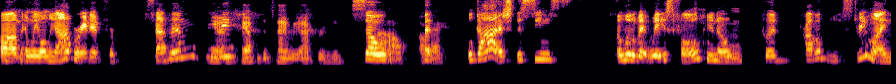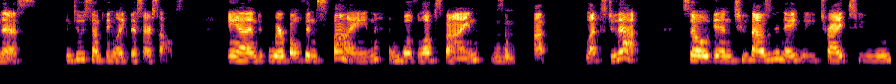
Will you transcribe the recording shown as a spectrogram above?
Um, and we only operated for seven, maybe yeah, half of the time we operated. So, wow. okay. Uh, well, gosh, this seems a little bit wasteful. You know, mm-hmm. could probably streamline this and do something like this ourselves. And we're both in spine, and we both love spine. Mm-hmm. So uh, let's do that. So in 2008, we tried to,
